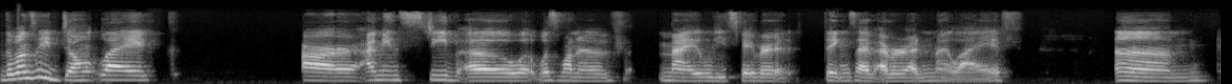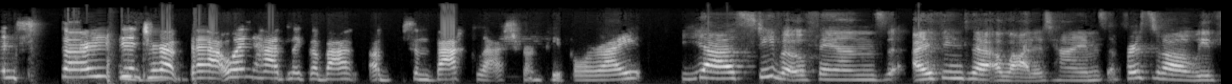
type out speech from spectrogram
the ones we don't like are, I mean, Steve O was one of my least favorite things I've ever read in my life. Um, And sorry to interrupt. That one had like a back uh, some backlash from people, right? Yeah, Steve O fans, I think that a lot of times, first of all, we've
